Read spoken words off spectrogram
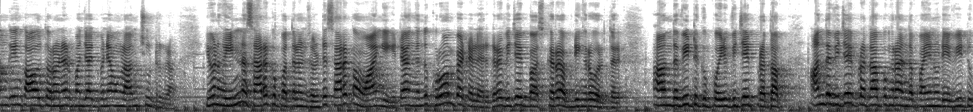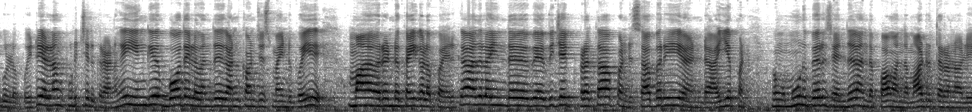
அங்கேயும் காவல்துறையினர் பஞ்சாயத்து பண்ணி அவங்கள அனுப்பிச்சி விட்ருக்காங்க இவனுங்க இன்னும் சரக்கு பத்தலைன்னு சொல்லிட்டு சரக்கை வாங்கிக்கிட்டு அங்கேருந்து குரோம்பேட்டையில் இருக்கிற விஜய் பாஸ்கர் அப்படிங்கிற ஒருத்தர் அந்த வீட்டுக்கு போய் விஜய் பிரதாப். அந்த விஜய் பிரதாப்புங்கிற அந்த பையனுடைய வீட்டுக்குள்ளே போயிட்டு எல்லாம் குடிச்சிருக்கிறானுங்க. எங்கேயோ போதையில் வந்து அன்கான்ஷியஸ் மைண்டு போய் மா ரெண்டு கைகலப்பாயிருக்கு அதில் இந்த விஜய் பிரதாப் அண்ட் சபரி அண்ட் ஐயப்பன் இவங்க மூணு பேரும் சேர்ந்து அந்த பாவம் அந்த மாற்றுத்திறனாளி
